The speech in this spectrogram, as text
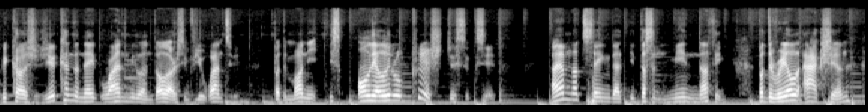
because you can donate $1 million if you want to, but the money is only a little push to succeed. I am not saying that it doesn't mean nothing, but the real action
